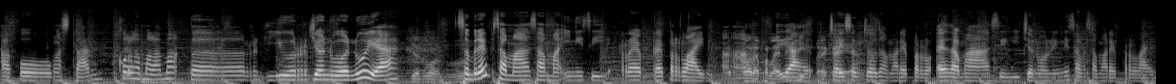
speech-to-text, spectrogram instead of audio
aku ngestan, kok Ya. lama-lama tergiur John Wonu ya. John Won Woo. Sebenarnya sama-sama ini sih rap rapper lain. Oh, rapper lain ya, lagi mereka Choi ya. Sung Chul sama rapper eh sama si John Won ini sama-sama rapper lain.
